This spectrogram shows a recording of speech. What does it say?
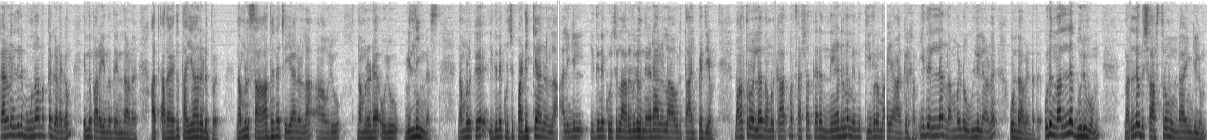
കാരണം ഇതിലെ മൂന്നാമത്തെ ഘടകം എന്ന് പറയുന്നത് എന്താണ്? അതായത് തയ്യാറെടുപ്പ്. നമ്മൾ സാധന ചെയ്യാനുള്ള ആ ഒരു നമ്മളുടെ ഒരു വില്ലിങ്നെസ് നമ്മൾക്ക് ഇതിനെക്കുറിച്ച് പഠിക്കാനുള്ള അല്ലെങ്കിൽ ഇതിനെക്കുറിച്ചുള്ള അറിവുകൾ നേടാനുള്ള ആ ഒരു താല്പര്യം. മാത്രമല്ല നമ്മൾക്ക് ആത്മസാക്ഷാത്കാരം നേടണം എന്ന് തീവ്രമായ ആഗ്രഹം. ഇതെല്ലാം നമ്മളുടെ ഉള്ളിലാണ് ഉണ്ടാവേണ്ടത്. ഒരു നല്ല ഗുരുവും നല്ലൊരു ശാസ്ത്രവും ഉണ്ടായെങ്കിലും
